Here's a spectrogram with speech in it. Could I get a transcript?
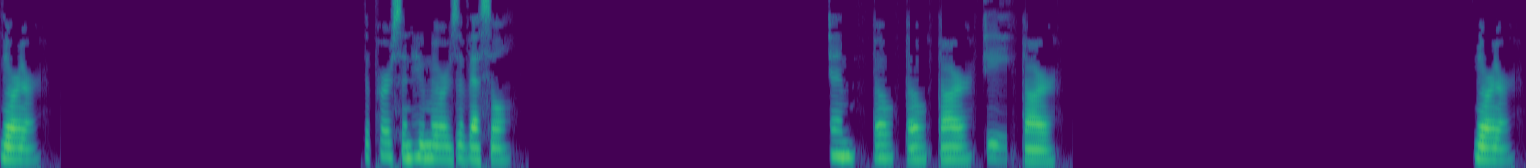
Moorer. The person who moors a vessel. M O O R E R. Moorer.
